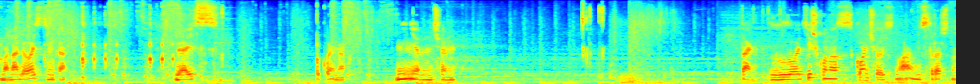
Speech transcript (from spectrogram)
многовастенько. Гайс. Спокойно. Не нервничаем. Так, золотишко у нас кончилось, но ладно, не страшно.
